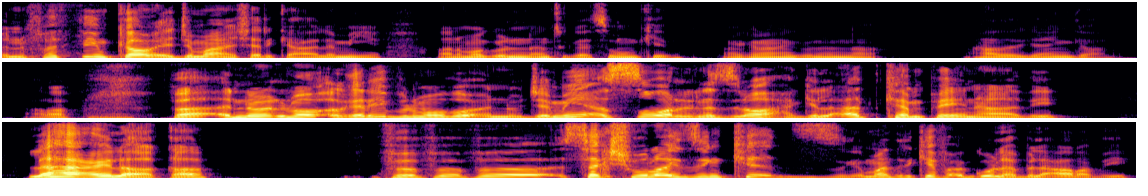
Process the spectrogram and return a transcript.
انه في الثيم كامل يا جماعة شركة عالمية أنا ما أقول إن أنتم قاعد تسوون كذا لكن أنا أقول إن هذا اللي قاعد ينقال عرفت؟ فإنه المو... الغريب في الموضوع إنه جميع الصور اللي نزلوها حق ال ad campaign هذه لها علاقة ف ف ف sexualizing kids ما أدري كيف أقولها بالعربي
